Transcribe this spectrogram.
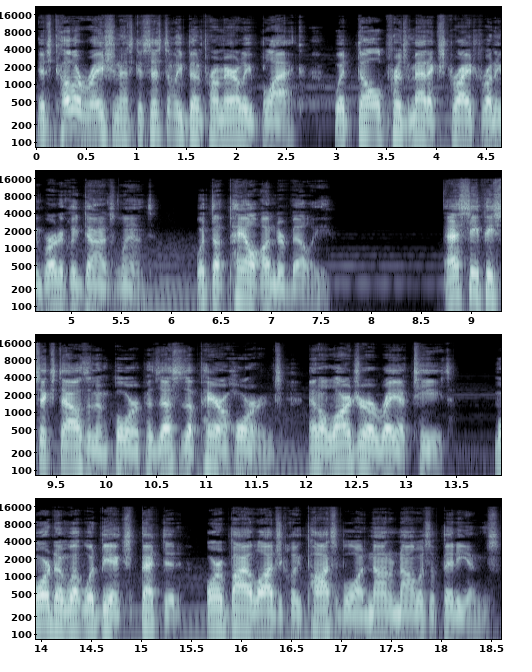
its coloration has consistently been primarily black, with dull prismatic stripes running vertically down its length, with a pale underbelly. SCP-6004 possesses a pair of horns and a larger array of teeth, more than what would be expected or biologically possible on non-anomalous ophidians.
